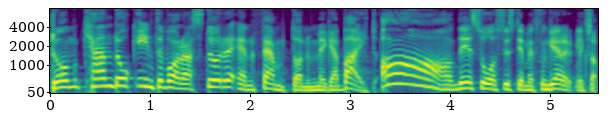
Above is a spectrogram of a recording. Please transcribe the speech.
De kan dock inte vara större än 15 megabyte. Ah, det är så systemet fungerar liksom.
